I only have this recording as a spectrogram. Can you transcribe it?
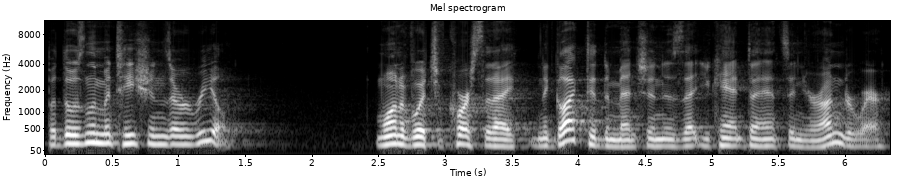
but those limitations are real. One of which, of course, that I neglected to mention is that you can't dance in your underwear.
